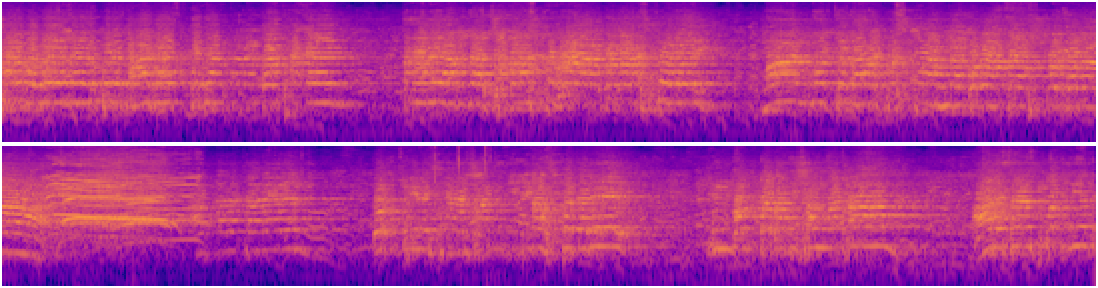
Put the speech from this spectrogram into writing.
সার্বভৌমের উপরে আঘাত যদি আপনারা করে থাকেন তাহলে আমরা ছোট রাষ্ট্র হয়ে আর বড় রাষ্ট্র হই মান মর্যাদার প্রশ্নে আমরা কোনো আকাশ করব না আপনারা জানেন দক্ষিণ এশিয়ার শান্তি বিনষ্টকারী হিন্দুত্ববাদী সংগঠন আরএসএস প্রতিনিয়ত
